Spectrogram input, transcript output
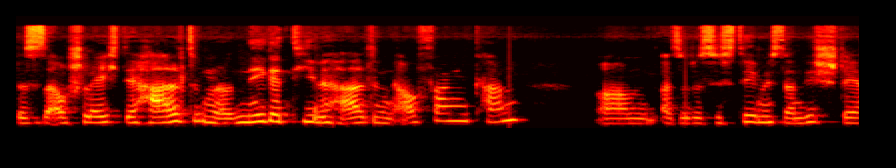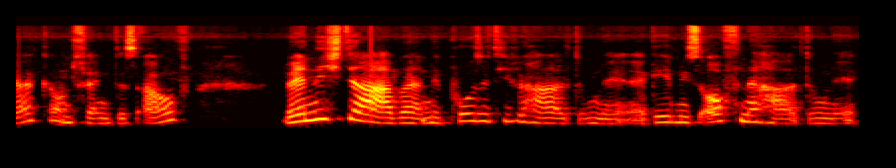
dass es auch schlechte Haltungen oder negative Haltungen auffangen kann. Ähm, also das System ist dann wie stärker und fängt es auf. Wenn ich da aber eine positive Haltung, eine ergebnisoffene Haltung, eine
